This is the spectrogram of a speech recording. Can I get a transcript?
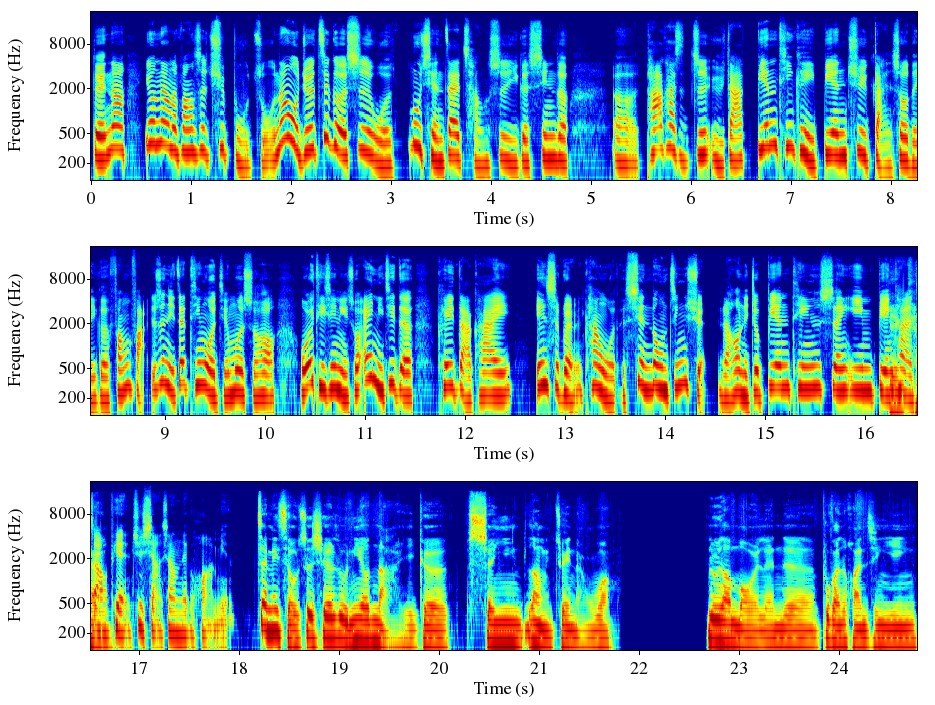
对，那用那样的方式去补足。那我觉得这个是我目前在尝试一个新的呃 Podcast 之余，大家边听可以边去感受的一个方法，就是你在听我节目的时候，我会提醒你说，哎，你记得可以打开。Instagram 看我的线动精选，然后你就边听声音边看照片，去想象那个画面。在你走这些路，你有哪一个声音让你最难忘？录到某人的，不管是环境音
